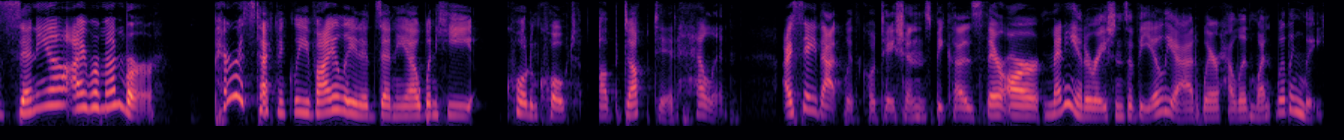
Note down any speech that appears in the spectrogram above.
Xenia, I remember. Paris technically violated Xenia when he, quote unquote, abducted Helen. I say that with quotations because there are many iterations of the Iliad where Helen went willingly.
